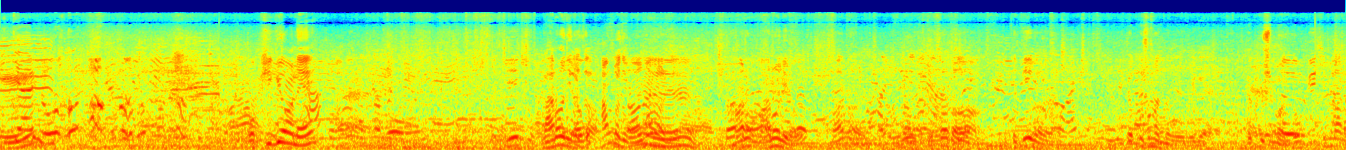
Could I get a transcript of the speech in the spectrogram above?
응. Chơi ngủ. 어 피규어네 만 원이라고? 한국에서 만 원, 만 원이라고? 만 원 비싸다 드디어 190만 원 이게. 190만 원? 10만 원.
